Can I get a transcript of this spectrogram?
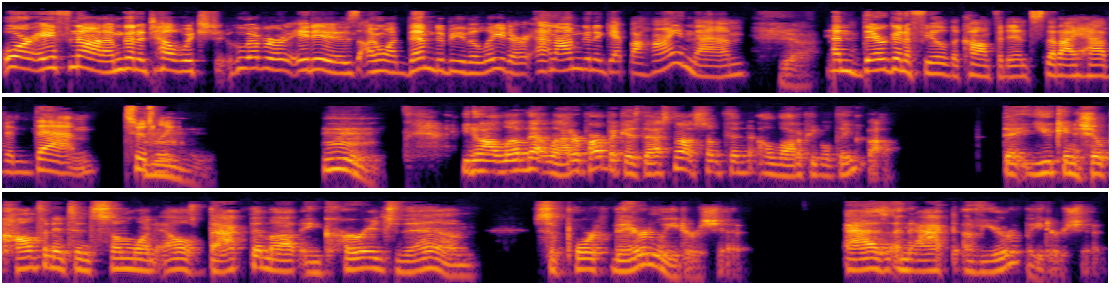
Or if not, I'm going to tell which whoever it is, I want them to be the leader and I'm going to get behind them. Yeah. And they're going to feel the confidence that I have in them to mm. lead. Mm. You know, I love that latter part because that's not something a lot of people think about. That you can show confidence in someone else, back them up, encourage them, support their leadership as an act of your leadership.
